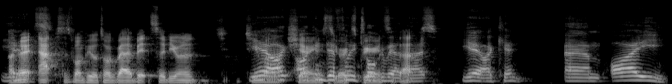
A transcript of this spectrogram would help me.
yes. I know apps is one people talk about a bit. So do you want to? do yeah, I, I, can definitely talk about that. Yeah, I can. Um, I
